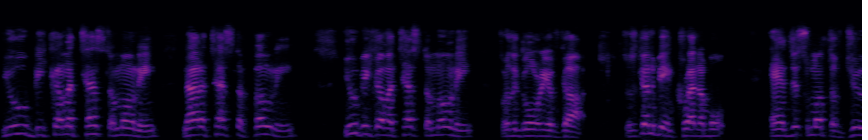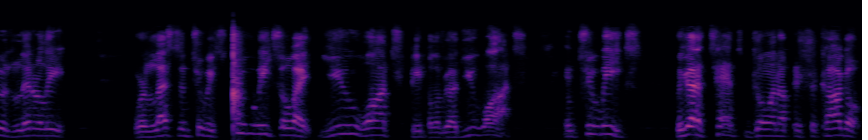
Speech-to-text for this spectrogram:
You become a testimony, not a testimony. You become a testimony for the glory of God. So it's going to be incredible. And this month of June, literally, we're less than two weeks, two weeks away. You watch, people of God, you watch. In two weeks, we got a tent going up in Chicago.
